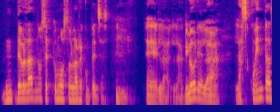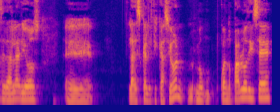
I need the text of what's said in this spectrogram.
de verdad no sé cómo son las recompensas. Eh, la, gloria, la, las cuentas de darle a Dios, eh, la descalificación. Cuando Pablo dice,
